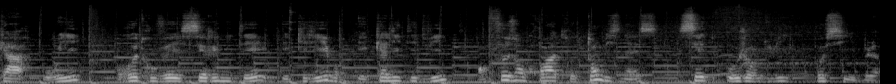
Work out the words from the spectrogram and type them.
Car oui, retrouver sérénité, équilibre et qualité de vie en faisant croître ton business, c'est aujourd'hui possible.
